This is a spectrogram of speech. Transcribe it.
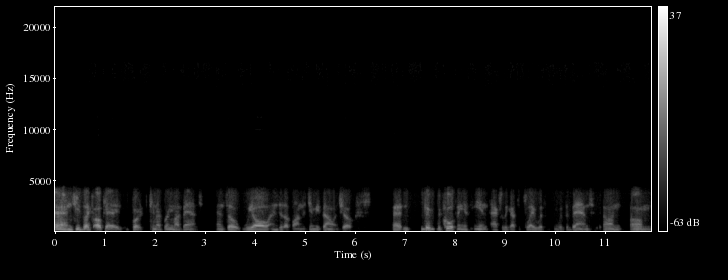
and he's like okay but can I bring my band? And so we all ended up on the Jimmy Fallon show. And the the cool thing is Ian actually got to play with with the band on um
